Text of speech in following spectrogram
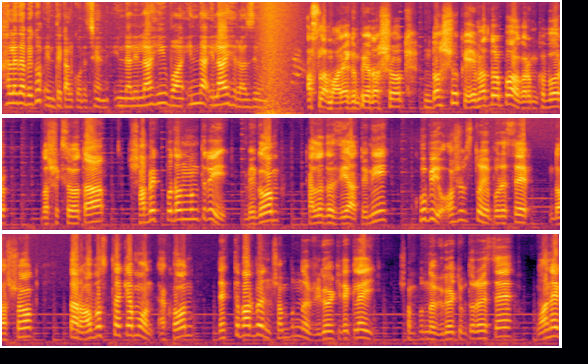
খালেদা বেগম ইন্তেকাল করেছেন। ইন্নালিল্লাহি ওয়া ইন্না ইলাইহি রাজিউন। আসসালামু আলাইকুম প্রিয় দর্শক। দর্শক এইমাত্র পাওয়া গরম খবর। দর্শক শ্রোতা সাবেক প্রধানমন্ত্রী বেগম খালেদা জিয়া, তিনি খুবই অসুস্থ হয়ে পড়েছে। দর্শক, তার অবস্থা কেমন? এখন দেখতে পারবেন সম্পূর্ণ ভিডিওটি দেখলেই সম্পূর্ণ ভিডিওটির ভিতরে রয়েছে অনেক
